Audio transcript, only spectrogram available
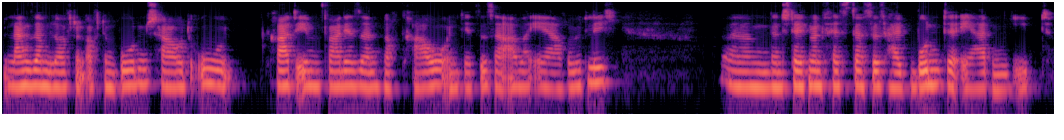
langsam läuft und auf den Boden schaut, oh, gerade eben war der Sand noch grau und jetzt ist er aber eher rötlich, ähm, dann stellt man fest, dass es halt bunte Erden gibt.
